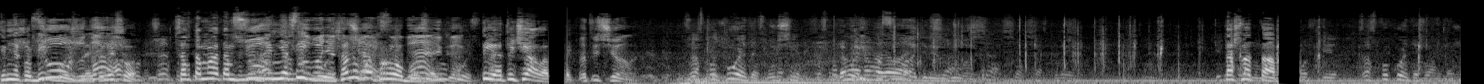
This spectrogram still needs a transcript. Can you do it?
Ты меня что, бить Всё будешь, уже, блядь, да. или что? С автоматом Всё, ты меня бить основание будешь? А ну отвечай, попробуй, да, блядь. или как? Ты отвечала, блядь. Отвечала. Заспокойтесь, мужчина. Давай, давай, давай. Тошнота, Заспокойтесь, вам кажу.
